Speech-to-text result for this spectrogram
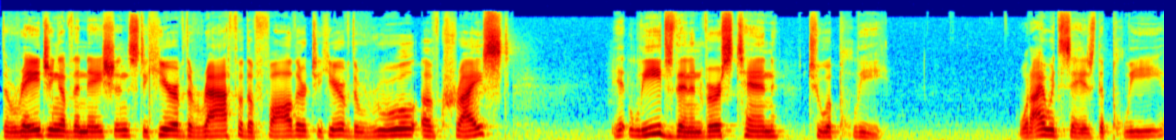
the raging of the nations, to hear of the wrath of the Father, to hear of the rule of Christ, it leads then in verse 10 to a plea. What I would say is the plea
